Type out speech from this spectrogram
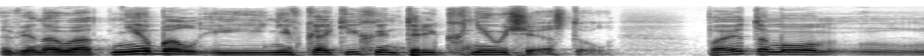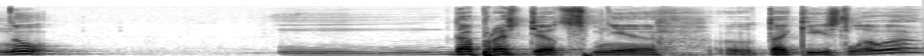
виноват не был и ни в каких интригах не участвовал. Поэтому, ну, да простятся мне э, такие слова,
